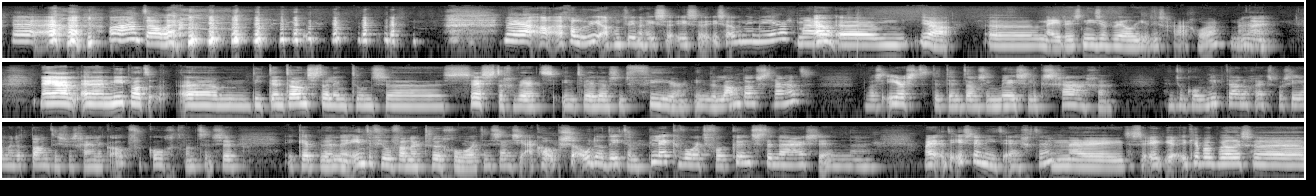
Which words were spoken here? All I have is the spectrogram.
Eh, oh, aantallen. nou ja, Galerie 28 is, is, is ook niet meer. Maar Oh. ehm, ja, eh, nee, er is niet zoveel hier in Schagen hoor. Nee. Nou ja, eh, Miep had ehm, die tentoonstelling toen ze 60 werd in 2004 in de Landbouwstraat. Dat was eerst de tentoonstelling Meestelijk Schagen. En toen kon Miep daar nog exposeren, maar dat pand is waarschijnlijk ook verkocht. Want ze, ik heb een eh, interview van haar teruggehoord en zei ze, ja, ik hoop zo dat dit een plek wordt voor kunstenaars. En, eh, Maar het is er niet echt, hè? Nee, dus ik, ik heb ook wel eens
